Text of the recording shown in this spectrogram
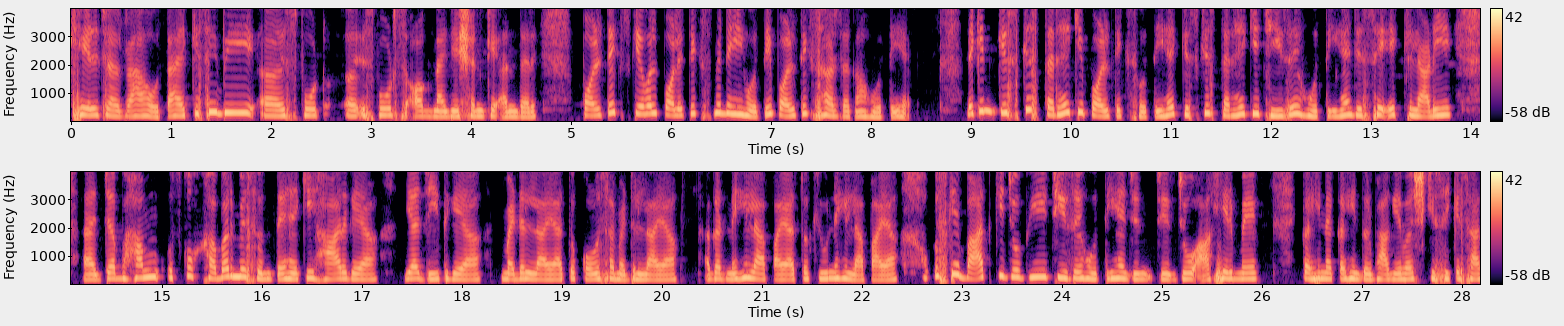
खेल चल रहा होता है किसी भी स्पोर्ट स्पोर्ट्स ऑर्गेनाइज़ेशन के अंदर, पॉलिटिक्स केवल पॉलिटिक्स में नहीं होती, पॉलिटिक्स हर जगह होती है। लेकिन किस-किस तरह की पॉलिटिक्स होती है, किस-किस तरह की चीज़ें होती हैं जिससे एक खिलाड़ी जब हम उसको खबर में सुनते हैं कि हार गया या जीत गया, मेडल लाया तो कौन-सा मेडल लाया, अगर नहीं ला पाया तो क्यों नहीं ला पाया। उसके बाद की जो भी चीज़ें होती हैं जिन जो आखिर में कहीं ना कहीं दुर्भाग्यवश किसी के साथ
